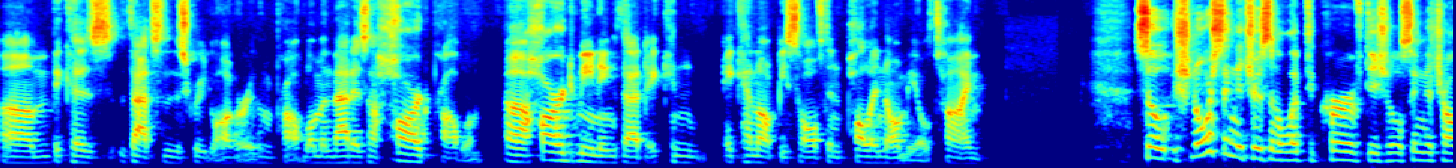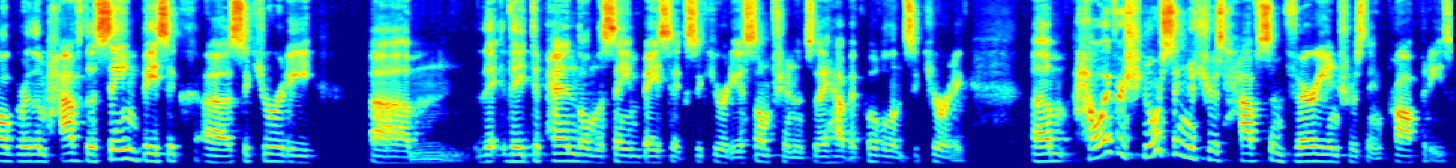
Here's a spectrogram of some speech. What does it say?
um, because that's the discrete logarithm problem, and that is a hard problem. Uh, hard meaning that it can it cannot be solved in polynomial time. So Schnorr signatures and elliptic curve digital signature algorithm have the same basic uh, security. Um, they, they depend on the same basic security assumption, and so they have equivalent security. Um, however, Schnorr signatures have some very interesting properties.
